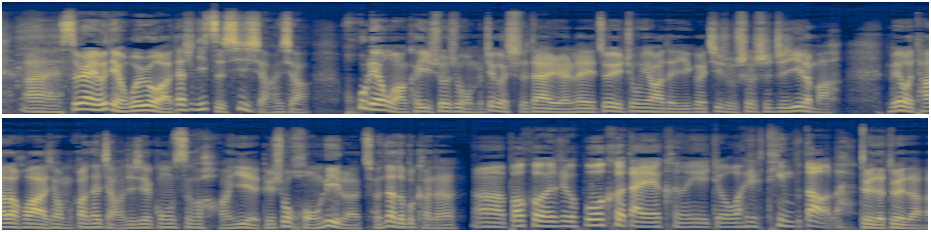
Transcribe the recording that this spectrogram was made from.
哎，虽然有点微弱，但是你仔细想一想，互联网可以说是我们这个时代人类最重要的一个基础设施之一了嘛。没有它的话，像我们刚才讲的这些公司和行业，别说红利了，存在都不可能啊。包括这个播客，大家可能也就完全听不到了。对的，对的。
